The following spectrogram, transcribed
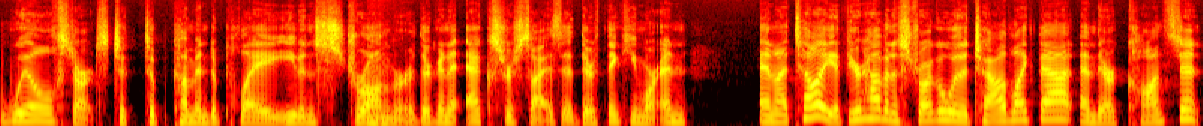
will starts to, to come into play even mm-hmm. stronger. They're going to exercise it. They're thinking more. And and I tell you, if you're having a struggle with a child like that and they're constant,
